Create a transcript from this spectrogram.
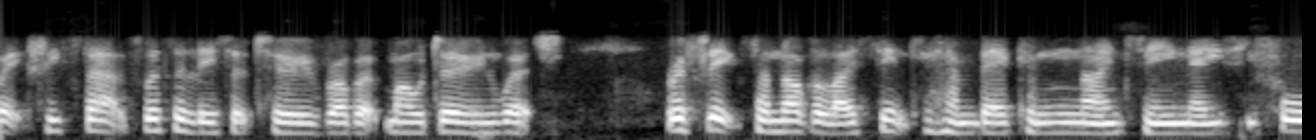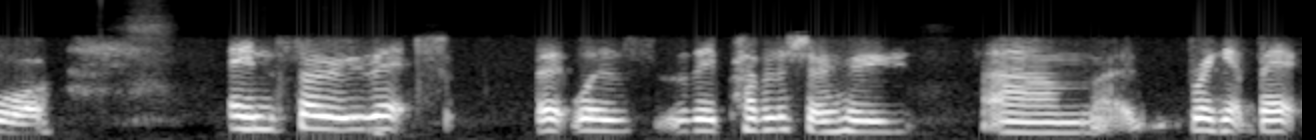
actually starts with a letter to Robert Muldoon, which reflects a novel I sent to him back in 1984. And so that it was the publisher who um, bring it back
